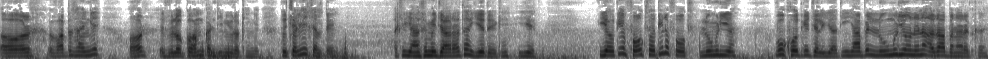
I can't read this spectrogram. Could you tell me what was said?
और वापस आएँगे और इस व्लॉग को हम कंटिन्यू रखेंगे। तो चलिए, चलते हैं। अच्छा यहाँ से मैं जा रहा था, ये देखें, ये। ये होती है फोक्स होती है ना फोक्स लूमड़ियाँ, वो खोद के चली जाती हैं। यहाँ पे लूमड़ियों ने ना अजाब बना रखा है।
